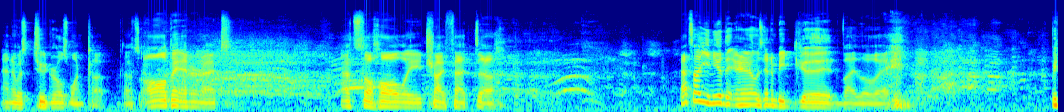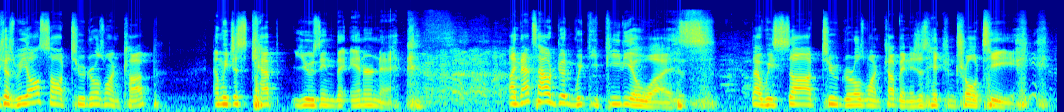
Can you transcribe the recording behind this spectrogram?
and it was two girls, one cup. That's all the internet. That's the holy trifecta. That's how you knew the internet was gonna be good, by the way. Because we all saw two girls, one cup, and we just kept using the internet. Like that's how good Wikipedia was. That we saw two girls, one cup, and you just hit Control T.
